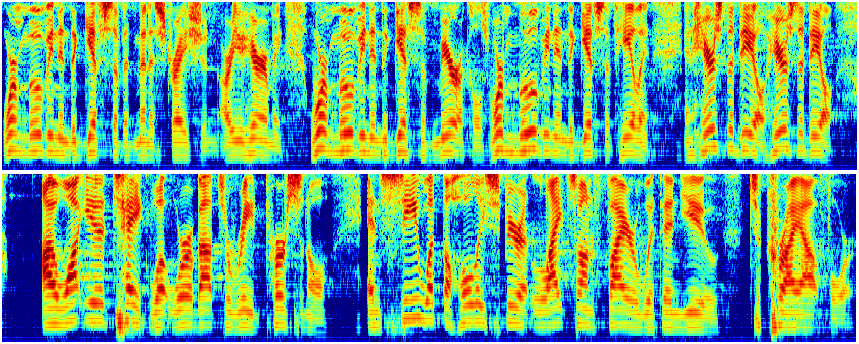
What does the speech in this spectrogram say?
We're moving in the gifts of administration. Are you hearing me? We're moving in the gifts of miracles. We're moving in the gifts of healing. And here's the deal here's the deal. I want you to take what we're about to read personal and see what the Holy Spirit lights on fire within you to cry out for.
